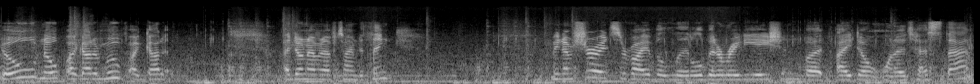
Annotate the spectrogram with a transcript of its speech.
No, nope, I gotta move, I got it. I don't have enough time to think. I mean, I'm sure I'd survive a little bit of radiation, but I don't want to test that.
